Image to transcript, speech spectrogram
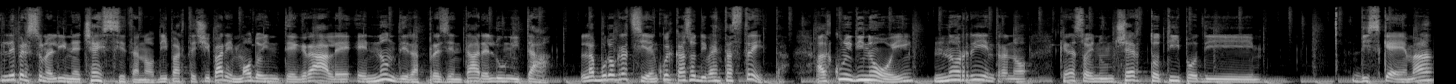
le, persone lì necessitano di partecipare in modo integrale e non di rappresentare l'unità. La burocrazia in quel caso diventa stretta. Alcuni di noi non rientrano, che ne so, in un certo tipo di, di schema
